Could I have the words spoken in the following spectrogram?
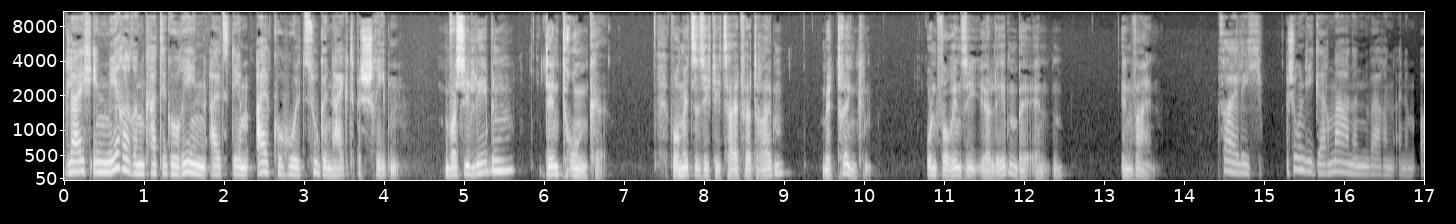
gleich in mehreren Kategorien als dem Alkohol zugeneigt beschrieben. Was sie lieben, den Trunke. Womit sie sich die Zeit vertreiben? Mit Trinken. Und worin sie ihr Leben beenden? In Wein. Freilich, schon die Germanen waren einem Orden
